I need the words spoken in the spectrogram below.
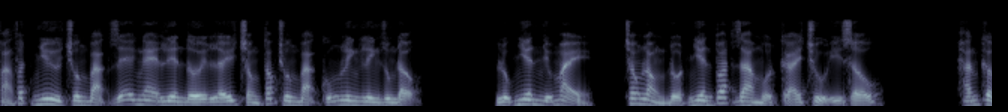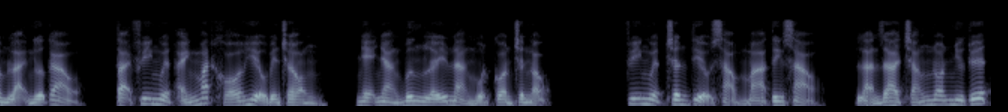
phản phất như chuông bạc dễ nghe liên đối lấy trong tóc chuông bạc cũng linh linh rung động. Lục nhiên nhữ mày, trong lòng đột nhiên toát ra một cái chủ ý xấu. Hắn cầm lại ngứa cào, tại phi nguyệt ánh mắt khó hiểu bên trong, nhẹ nhàng bưng lấy nàng một con chân ngọc. Phi nguyệt chân tiểu xảo mà tinh xảo, làn da trắng non như tuyết.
